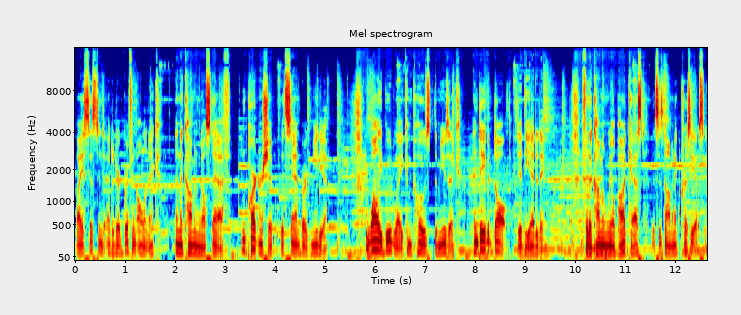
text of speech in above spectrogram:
by assistant editor Griffin Oleynick and the Commonweal staff in partnership with Sandberg Media. Wally Boudway composed the music, and David Dalt did the editing. For the Commonweal podcast, this is Dominic Preziosi.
